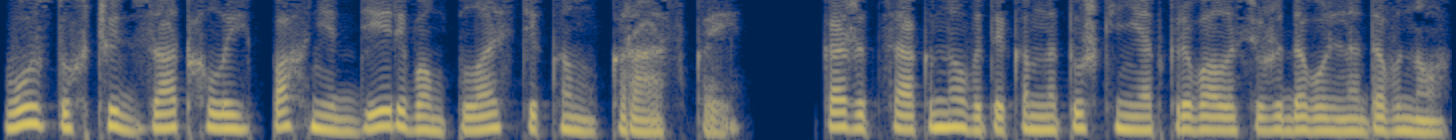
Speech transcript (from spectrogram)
Воздух чуть затхлый, пахнет деревом, пластиком, краской. Кажется, окно в этой комнатушке не открывалось уже довольно давно.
